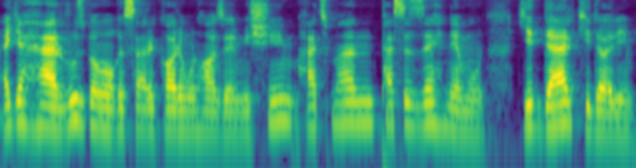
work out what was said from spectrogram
اگه هر روز به موقع سر کارمون حاضر میشیم حتما پس ذهنمون یه درکی داریم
